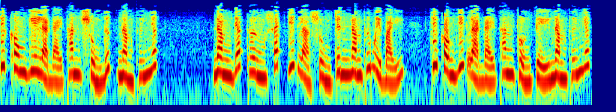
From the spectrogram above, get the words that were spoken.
chứ không ghi là Đại Thanh Sùng Đức năm thứ nhất. Năm Giáp Thân sách viết là Sùng Trinh năm thứ 17, chứ không viết là Đại Thanh Thuận Trị năm thứ nhất.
